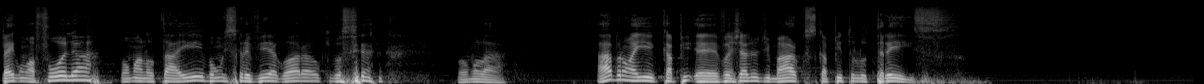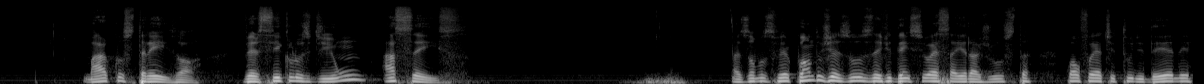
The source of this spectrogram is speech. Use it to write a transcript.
Pega uma folha, vamos anotar aí, vamos escrever agora o que você. vamos lá. Abram aí é, Evangelho de Marcos, capítulo 3. Marcos 3, ó, versículos de 1 a 6. Nós vamos ver quando Jesus evidenciou essa ira justa, qual foi a atitude dele,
